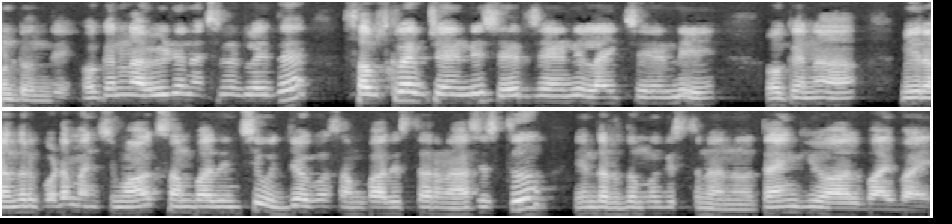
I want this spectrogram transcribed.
ఉంటుంది. ఓకేనా? నా వీడియో నచ్చినట్లయితే సబ్స్క్రైబ్ చేయండి షేర్ చేయండి లైక్ చేయండి. ఓకేనా? మీరందరూ కూడా మంచి మార్క్స్ సంపాదించి ఉద్యోగం సంపాదిస్తారని ఆశిస్తూ ఇంతటితో ముగిస్తున్నాను. Thank you all. Bye bye.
